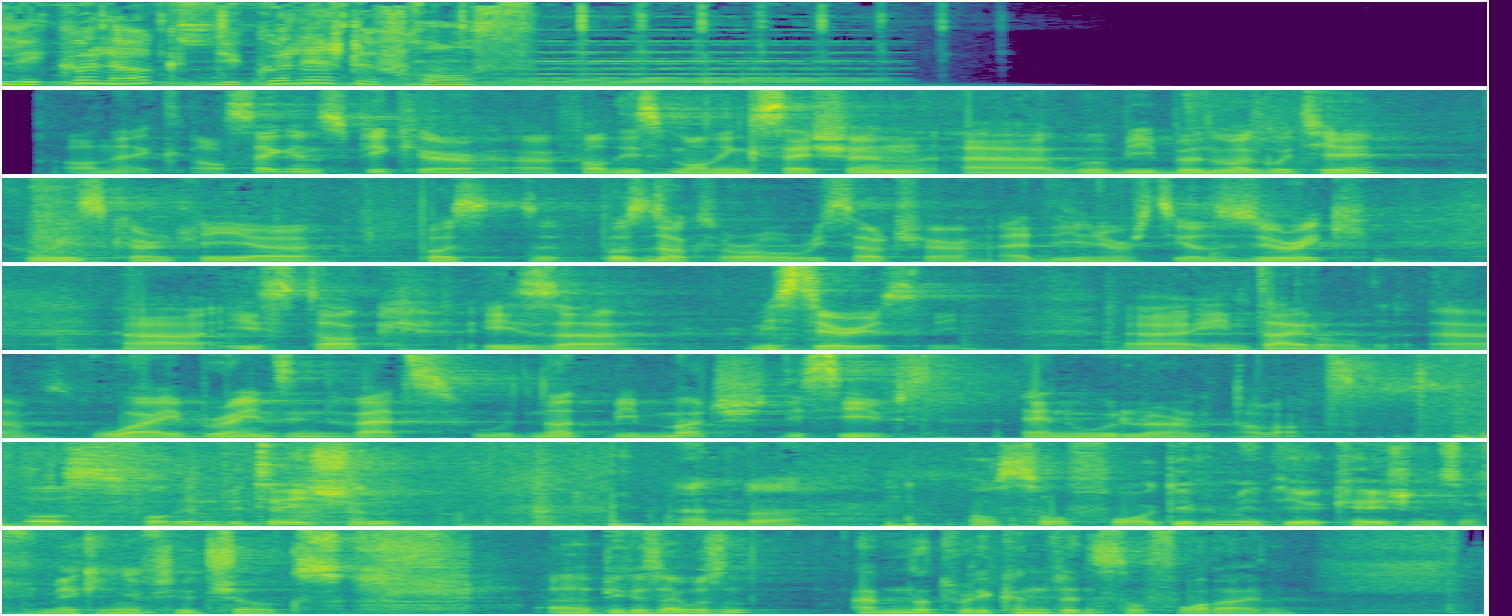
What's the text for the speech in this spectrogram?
Les colloques du Collège de France. Our, next, our second speaker uh, for this morning session uh, will be Benoît Gaultier, who is currently a post, postdoctoral researcher at the University of Zurich. Uh, his talk is uh, mysteriously uh, entitled uh, Why Brains in Vats Would Not Be Much Deceived and Would Learn a Lot. Both for the invitation and uh, also for giving me the occasions of making a few jokes. Uh, because I wasn't, I'm not really convinced of what I'm,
